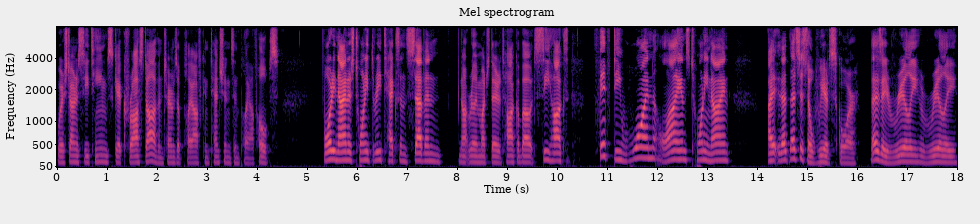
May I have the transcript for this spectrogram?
we're starting to see teams get crossed off in terms of playoff contentions and playoff hopes. 49ers 23, Texans 7. Not really much there to talk about. Seahawks 51, Lions 29. I that, that's just a weird score. That is a really, really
